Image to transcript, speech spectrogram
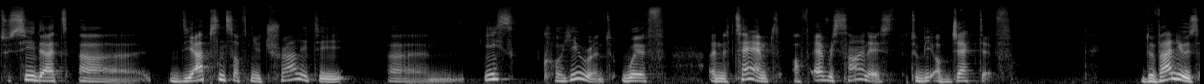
to see that uh, the absence of neutrality um, is coherent with an attempt of every scientist to be objective. The values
